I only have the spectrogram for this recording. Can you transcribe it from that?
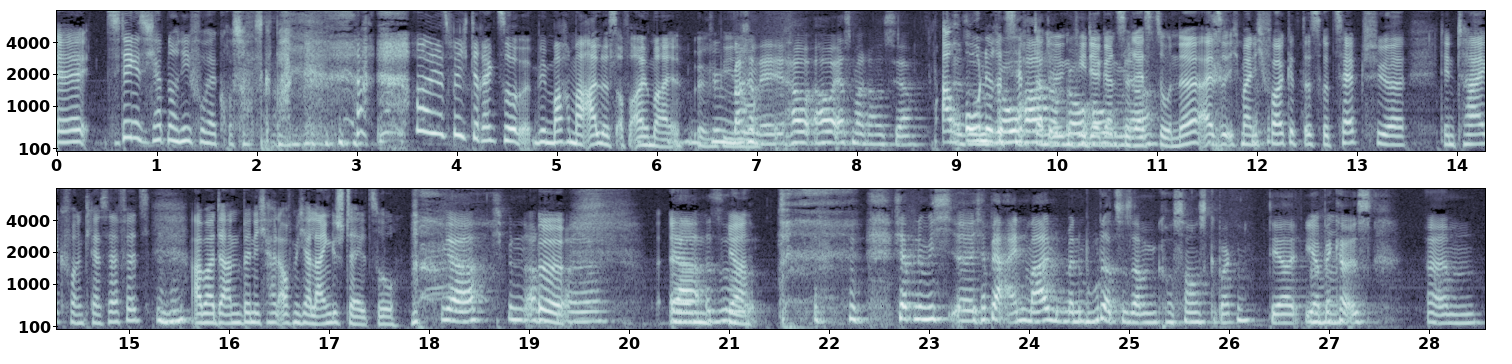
Äh, das Ding ist, ich habe noch nie vorher Croissants gebacken. Und jetzt bin ich direkt so, wir machen mal alles auf einmal. Wir machen, so. ey, hau, hau erstmal raus, ja. Auch Also, ohne Rezept dann irgendwie go der home, ganze ja. Rest so, ne? Also ich meine, ich folge jetzt das Rezept für den Teig von Claire Saffitz, Mhm. aber dann bin ich halt auf mich allein gestellt so. Ja, ich bin auch. Äh. Äh, ja, Ähm, also. ja. ich habe nämlich, äh, ich habe ja einmal mit meinem Bruder zusammen Croissants gebacken, der ja Mhm. Bäcker ist. Ähm,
